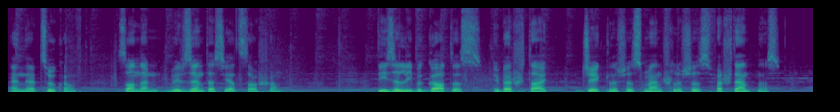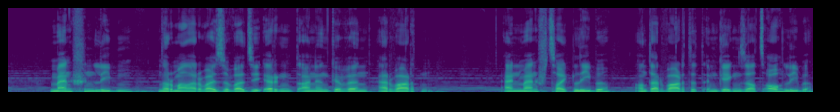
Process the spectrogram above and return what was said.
in der Zukunft, sondern wir sind es jetzt auch schon. Diese Liebe Gottes übersteigt jegliches menschliches Verständnis. Menschen lieben normalerweise, weil sie irgendeinen Gewinn erwarten. Ein Mensch zeigt Liebe und erwartet im Gegensatz auch Liebe.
